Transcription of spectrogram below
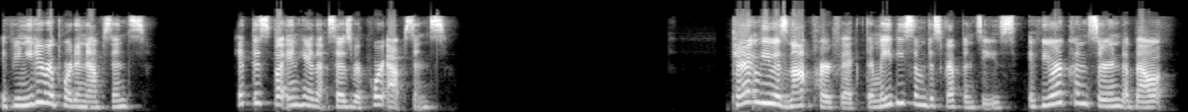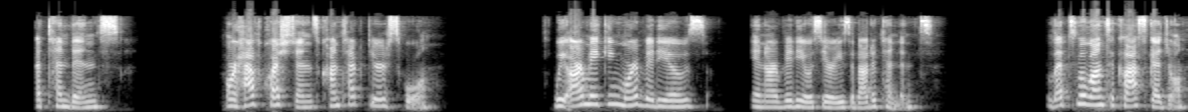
If you need to report an absence, hit this button here that says report absence. ParentVue is not perfect. There may be some discrepancies. If you are concerned about attendance or have questions, contact your school. We are making more videos in our video series about attendance. Let's move on to class schedule.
